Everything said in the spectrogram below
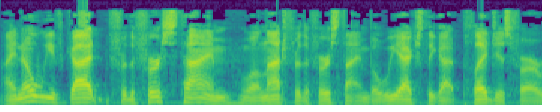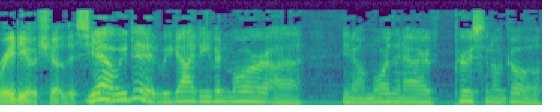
I know we've got for the first time, well, not for the first time, but we actually got pledges for our radio show this year. Yeah, we did. We got even more, uh, you know, more than our personal goal.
